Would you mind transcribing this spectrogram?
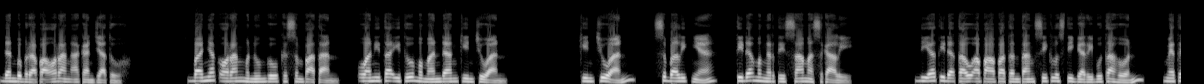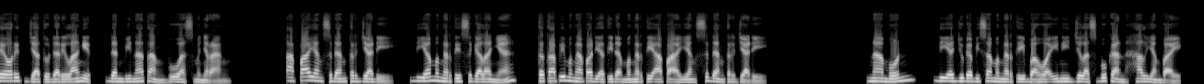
dan beberapa orang akan jatuh. Banyak orang menunggu kesempatan. Wanita itu memandang Kincuan. Kincuan, sebaliknya, tidak mengerti sama sekali. Dia tidak tahu apa-apa tentang siklus 3000 tahun, meteorit jatuh dari langit, dan binatang buas menyerang. Apa yang sedang terjadi? Dia mengerti segalanya, tetapi mengapa dia tidak mengerti apa yang sedang terjadi? Namun, dia juga bisa mengerti bahwa ini jelas bukan hal yang baik.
